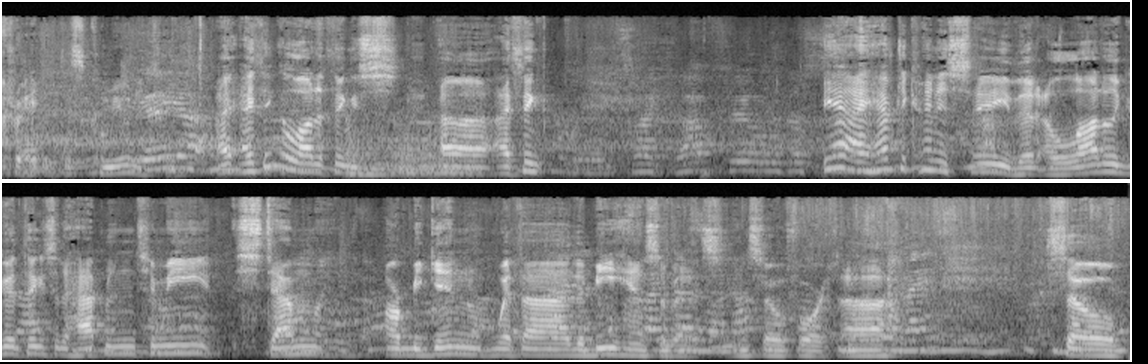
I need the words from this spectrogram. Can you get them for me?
created this community? I, I think a lot of things. Uh, I think, yeah, I have to kind of say that a lot of the good things that happened to me stem or begin with uh, the Behance events and so forth. Uh, so,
